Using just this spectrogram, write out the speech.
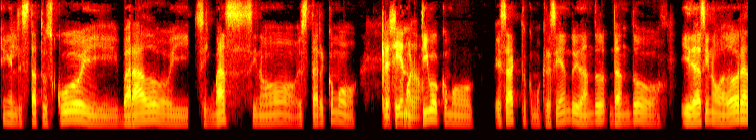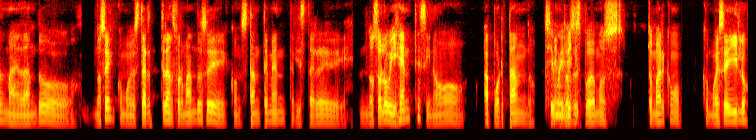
en el status quo y varado y sin más, sino estar como creciendo, como activo, como exacto, como creciendo y dando, dando ideas innovadoras, dando, no sé, como estar transformándose constantemente y estar eh, no solo vigente, sino aportando. Sí, muy Entonces podemos tomar como, como ese hilo,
